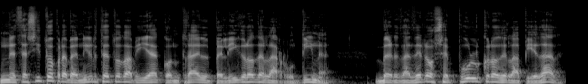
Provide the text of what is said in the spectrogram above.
Necesito prevenirte todavía contra el peligro de la rutina, verdadero sepulcro de la piedad,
